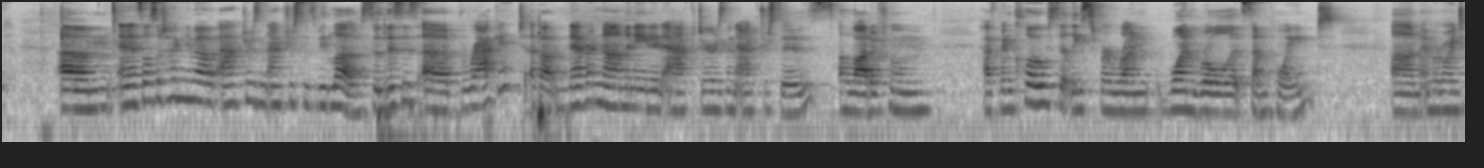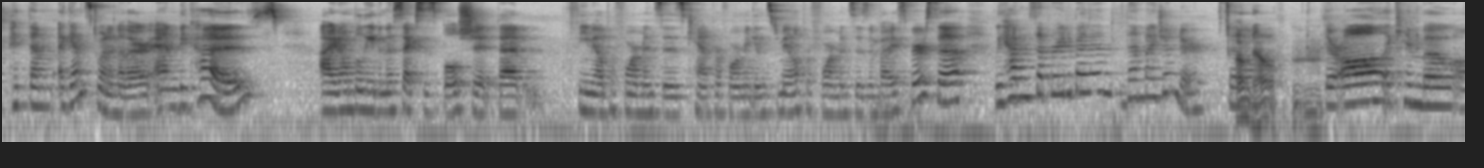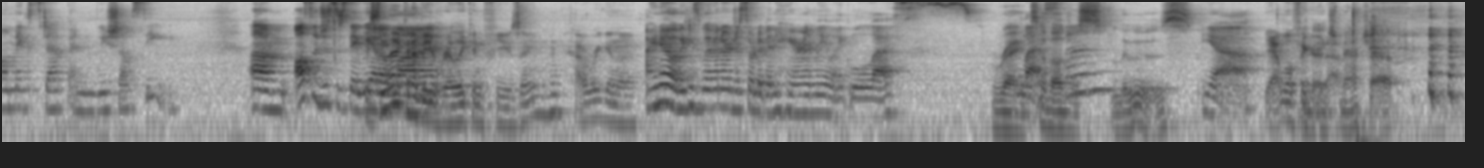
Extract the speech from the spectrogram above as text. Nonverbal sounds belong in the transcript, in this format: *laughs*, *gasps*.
Um, and it's also talking about actors and actresses we love. So this is a bracket about never nominated actors and actresses, a lot of whom have been close, at least for run one role at some point. Um, and we're going to pit them against one another. And because I don't believe in the sexist bullshit that female performances can't perform against male performances and vice versa, we haven't separated by them, them by gender. So Oh no. Mm-mm. they're all akimbo, all mixed up, and we shall see. Um, also, just to say, we Isn't had a that lot. going to be really confusing? How are we going to. I know because women are just sort of inherently like less. Right. Less so they'll than? just lose Yeah. Yeah, we'll figure in it each out. matchup. *laughs*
